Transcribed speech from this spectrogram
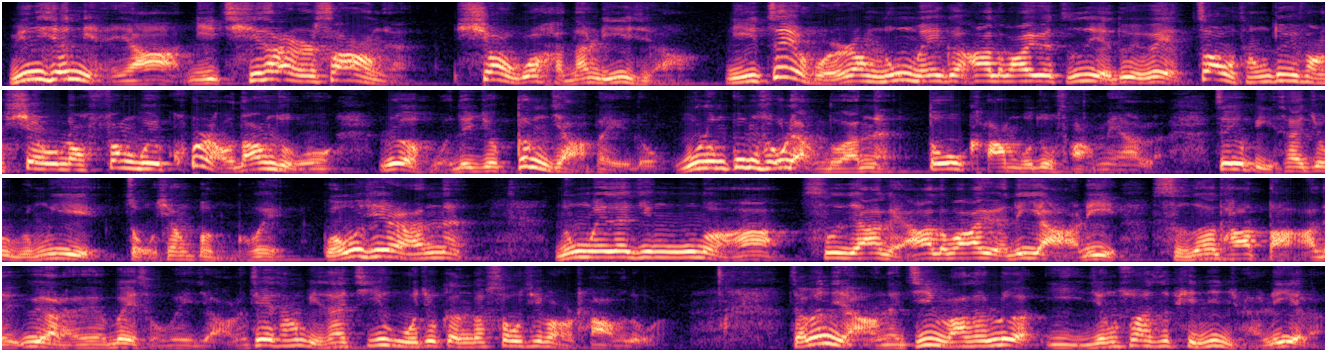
明显碾压你其他人上呢。效果很难理想。你这会儿让浓眉跟阿德巴约直接对位，造成对方陷入到犯规困扰当中，热火队就更加被动，无论攻守两端呢都扛不住场面了，这个比赛就容易走向崩溃。果不其然呢，浓眉在进攻端啊施加给阿德巴约的压力，使得他打的越来越畏手畏脚了。这场比赛几乎就跟个受气包差不多。怎么讲呢？吉米巴特勒已经算是拼尽全力了。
